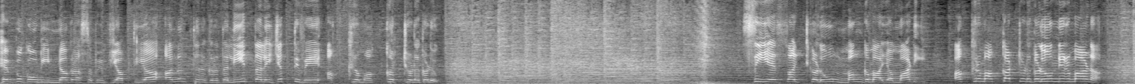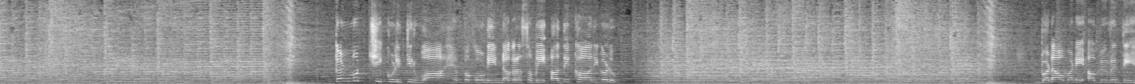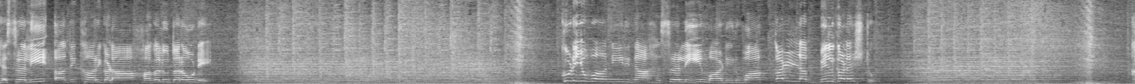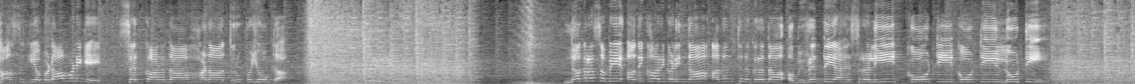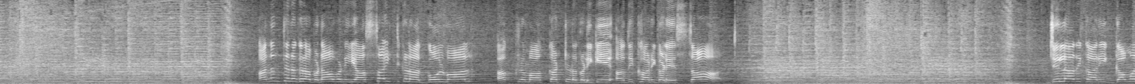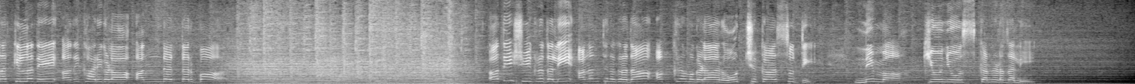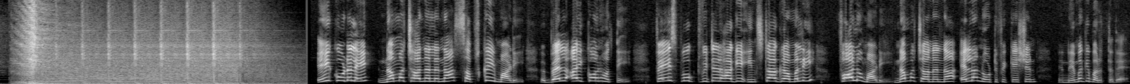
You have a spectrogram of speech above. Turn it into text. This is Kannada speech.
ಹೆಬ್ಬಗೋಡಿ ನಗರಸಭೆ ವ್ಯಾಪ್ತಿಯ ಅನಂತನಗರದಲ್ಲಿ ತಲೆ ಎತ್ತಿವೆ ಅಕ್ರಮ ಕಟ್ಟಡಗಳು. ಸಿಎ ಸೈಟ್ಗಳು ಮಂಗಮಾಯ ಮಾಡಿ ಅಕ್ರಮ ಕಟ್ಟಡಗಳು ನಿರ್ಮಾಣ. ಕಣ್ಮುಚ್ಚಿ ಕುಳಿತಿರುವ ಹೆಬ್ಬಗೋಡಿ ನಗರಸಭೆ ಅಧಿಕಾರಿಗಳು ಬಡಾವಣೆ ಅಭಿವೃದ್ಧಿ ಹೆಸರಲ್ಲಿ ಅಧಿಕಾರಿಗಳ ಹಗಲು ದರೋಡೆ. ಕುಡಿಯುವ ನೀರಿನ ಹೆಸರಲ್ಲಿ ಮಾಡಿರುವ ಕಳ್ಳ ಬಿಲ್ಗಳೆಷ್ಟು. ಖಾಸಗಿಯ ಬಡಾವಣೆಗೆ ಸರ್ಕಾರದ ಹಣ ದುರುಪಯೋಗ. ನಗರಸಭೆ ಅಧಿಕಾರಿಗಳಿಂದ ಅನಂತನಗರದ ಅಭಿವೃದ್ಧಿಯ ಹೆಸರಲ್ಲಿ ಕೋಟಿ ಕೋಟಿ ಲೂಟಿ. ಅನಂತನಗರ ಬಡಾವಣೆಯ ಸೈಟ್ಗಳ ಗೋಲ್ವಾಲ್, ಅಕ್ರಮ ಕಟ್ಟಡಗಳಿಗೆ ಅಧಿಕಾರಿಗಳೇ ಸ್ಟಾರ್ಟ್. ಜಿಲ್ಲಾಧಿಕಾರಿ ಗಮನಕ್ಕಿಲ್ಲದೆ ಅಧಿಕಾರಿಗಳ ಅಂದ ದರ್ಬಾರ್ ಅತಿ ಶೀಘ್ರದಲ್ಲಿ ಅನಂತನಗರದ ಅಕ್ರಮಗಳ ರೋಚಕ ಸುದ್ದಿ. ನಿಮ್ಮ ಕ್ಯೂ ನ್ಯೂಸ್ ಕನ್ನಡದಲ್ಲಿ. ಈ ಕೂಡಲೇ ನಮ್ಮ ಚಾನೆಲ್ ಅನ್ನ ಸಬ್ಸ್ಕ್ರೈಬ್ ಮಾಡಿ, ಬೆಲ್ ಐಕಾನ್ ಹೊತ್ತಿ ಫೇಸ್ಬುಕ್ ಟ್ವಿಟರ್ ಹಾಗೆ ಇನ್ಸ್ಟಾಗ್ರಾಮ್ ಅಲ್ಲಿ ಫಾಲೋ ಮಾಡಿ. ನಮ್ಮ ಚಾನೆಲ್ನ ಎಲ್ಲ ನೋಟಿಫಿಕೇಶನ್ ನಿಮಗೆ ಬರುತ್ತದೆ.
